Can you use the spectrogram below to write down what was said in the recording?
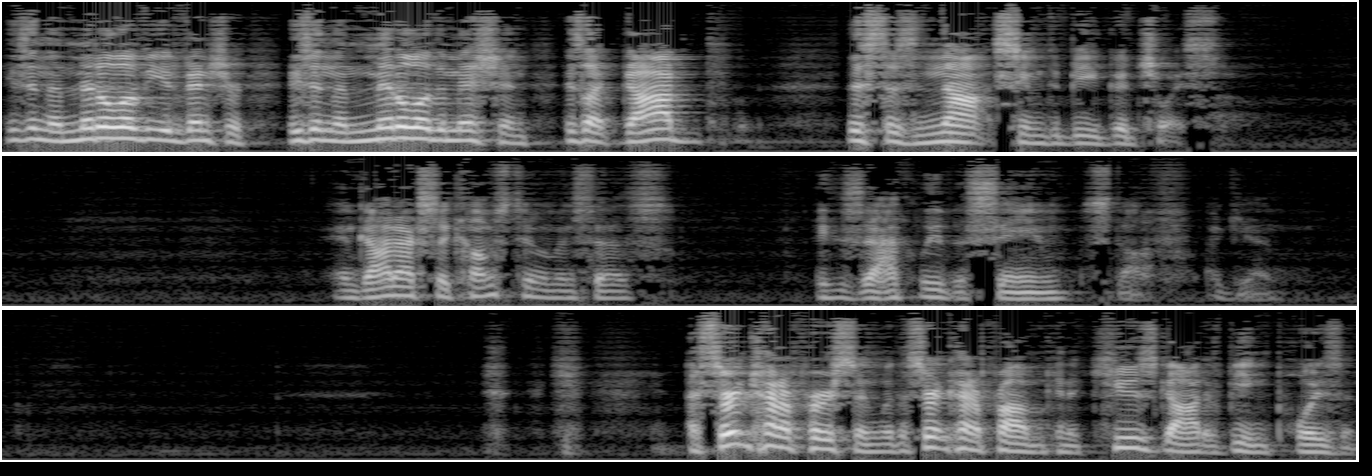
He's in the middle of the adventure. He's in the middle of the mission. He's like, God, this does not seem to be a good choice. And God actually comes to him and says exactly the same stuff again. A certain kind of person with a certain kind of problem can accuse God of being poison.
